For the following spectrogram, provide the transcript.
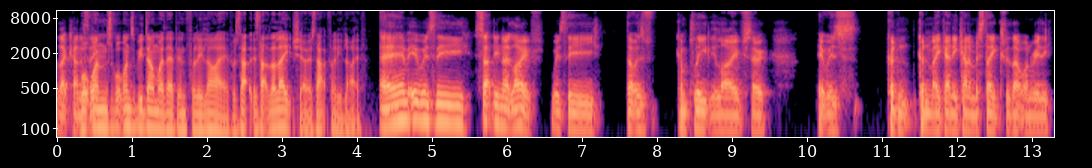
that kind of What thing. ones? What ones have you done where they've been fully live? Was that is that the Late Show? Is that fully live? Um, it was the Saturday Night Live was the that was completely live, so it was couldn't couldn't make any kind of mistakes with that one really.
